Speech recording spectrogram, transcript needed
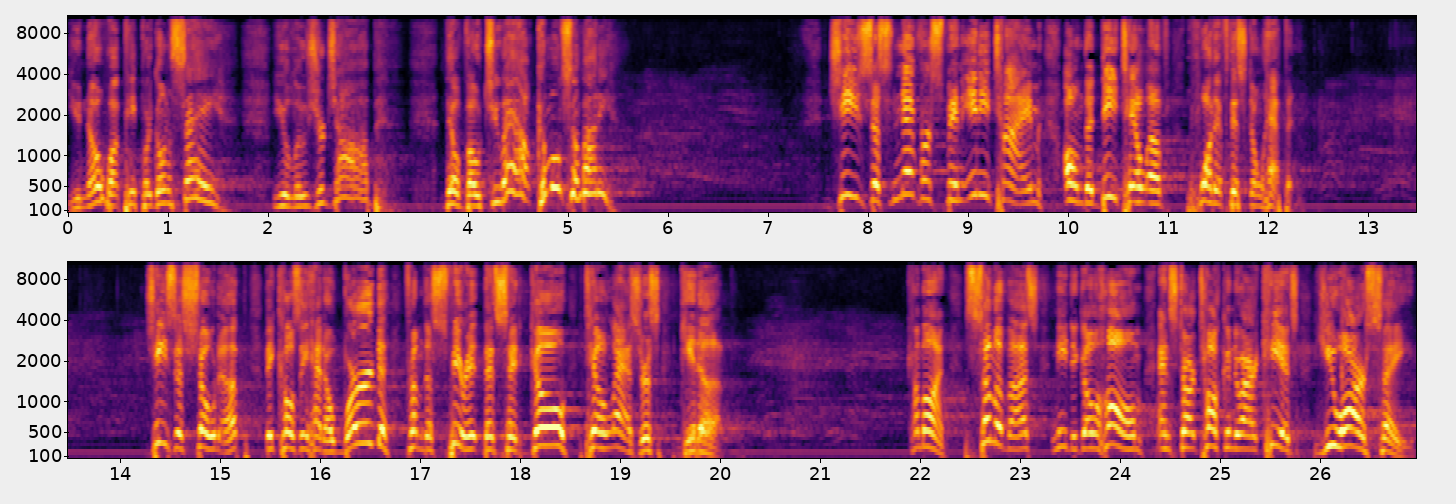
You know what people are going to say. You lose your job. They'll vote you out. Come on, somebody. Jesus never spent any time on the detail of what if this don't happen. Jesus showed up because he had a word from the Spirit that said, Go tell Lazarus, get up. Come on. Some of us need to go home and start talking to our kids. You are saved.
